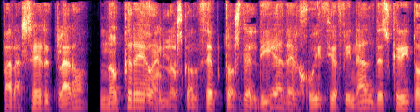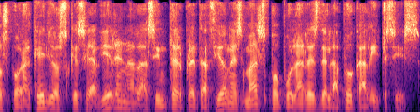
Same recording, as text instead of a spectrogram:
Para ser claro, no creo en los conceptos del día del juicio final descritos por aquellos que se adhieren a las interpretaciones más populares del Apocalipsis.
